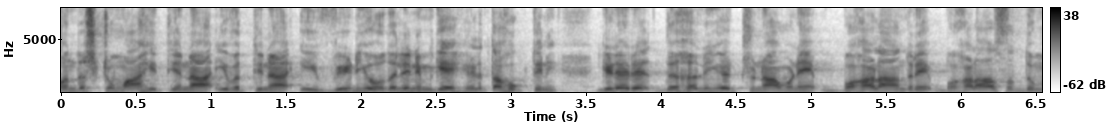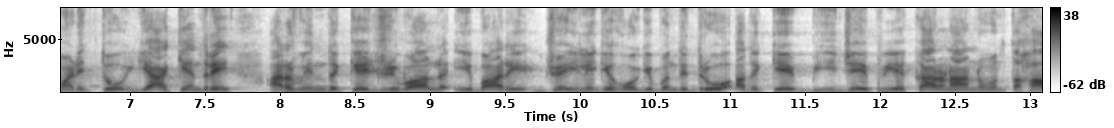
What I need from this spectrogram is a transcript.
ಒಂದಷ್ಟು ಮಾಹಿತಿಯನ್ನು ಇವತ್ತಿನ ಈ ವಿಡಿಯೋದಲ್ಲಿ ನಿಮಗೆ ಹೇಳ್ತಾ ಹೋಗ್ತೀನಿ. ಗೆಳೆಯರೆ, ದೆಹಲಿಯ ಚುನಾವಣೆ ಬಹಳ ಅಂದರೆ ಬಹಳ ಸದ್ದು ಮಾಡಿತ್ತು. ಯಾಕೆ ಅಂದರೆ, ಅರವಿಂದ್ ಕೇಜ್ರಿವಾಲ್ ಈ ಬಾರಿ ಜೈಲಿಗೆ ಹೋಗಿ ಬಂದಿದ್ದರು ಅದಕ್ಕೆ ಬಿ ಜೆ ಪಿಯ ಕಾರಣ ಅನ್ನುವಂತಹ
